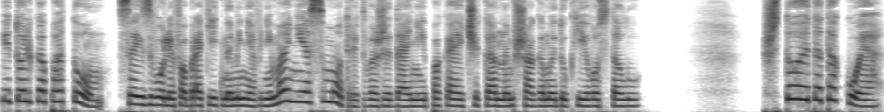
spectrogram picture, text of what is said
и только потом, соизволив обратить на меня внимание, смотрит в ожидании, пока я чеканным шагом иду к его столу. «Что это такое?»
